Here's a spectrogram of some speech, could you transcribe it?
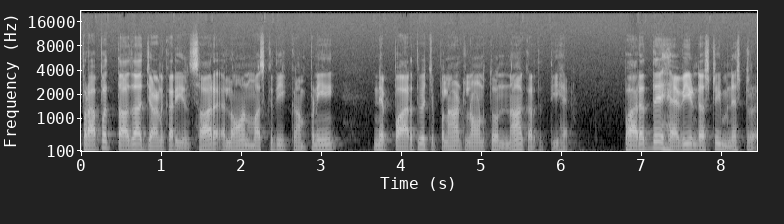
ਪ੍ਰਾਪਤ ਤਾਜ਼ਾ ਜਾਣਕਾਰੀ ਅਨੁਸਾਰ ਐਲਨ ਮਸਕ ਦੀ ਕੰਪਨੀ ਨੇ ਭਾਰਤ ਵਿੱਚ ਪਲਾਂਟ ਲਾਉਣ ਤੋਂ ਨਾ ਕਰ ਦਿੱਤੀ ਹੈ। ਭਾਰਤ ਦੇ heavy industry minister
